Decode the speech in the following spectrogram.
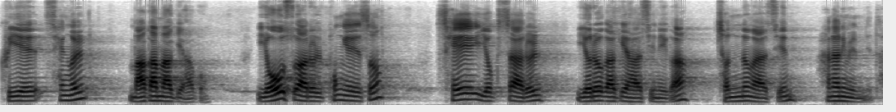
그의 생을 마감하게 하고 여호수아를 통해서 새 역사를 열어가게 하시니가 전능하신 하나님입니다.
